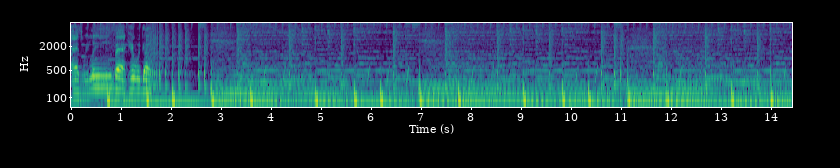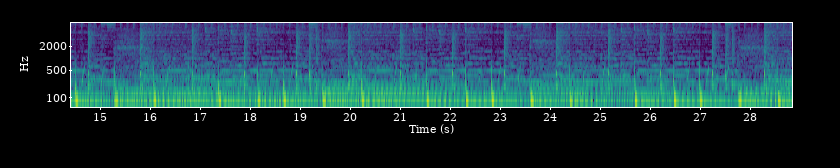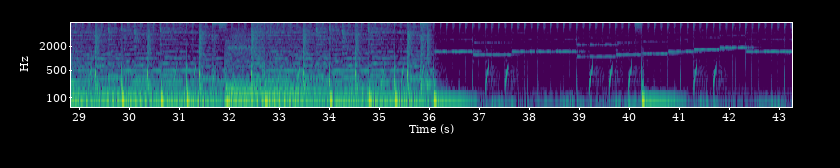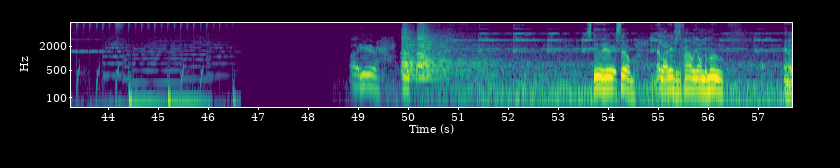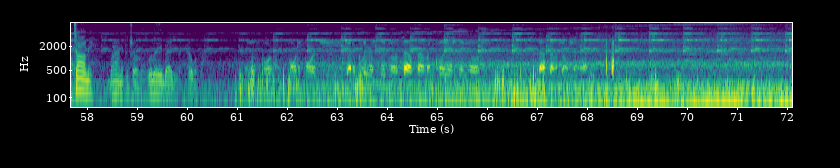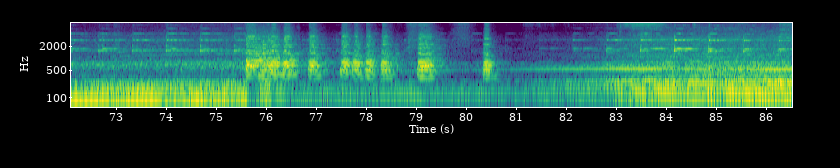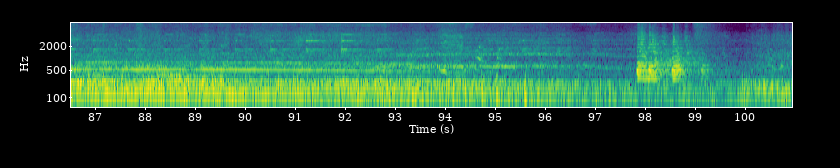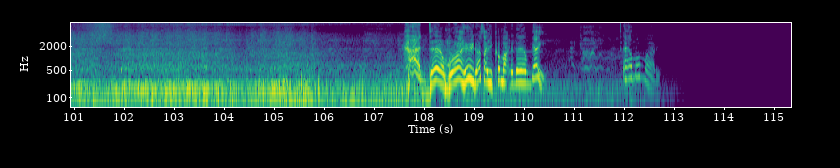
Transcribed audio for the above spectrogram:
as we lean back. Here we go. Right, here. Still here at Selma. That light engine's finally on the move. And a Tommy behind the controls. We're leaning back. There we go. 44G, got a clear signal, South Selma, clear signal, South Selma Junction, God damn, bro. I hear you. That's how you come out the damn gate. Damn almighty.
